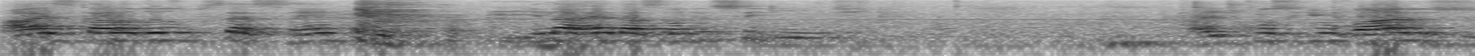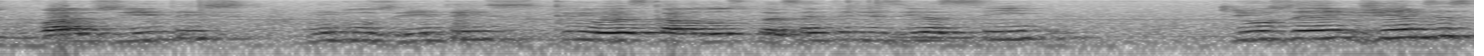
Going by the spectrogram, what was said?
a escala 12 por 60, e na redação diz o seguinte, a gente conseguiu vários, vários itens, um dos itens criou a escala 12 por 60 e dizia assim, que os GMs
